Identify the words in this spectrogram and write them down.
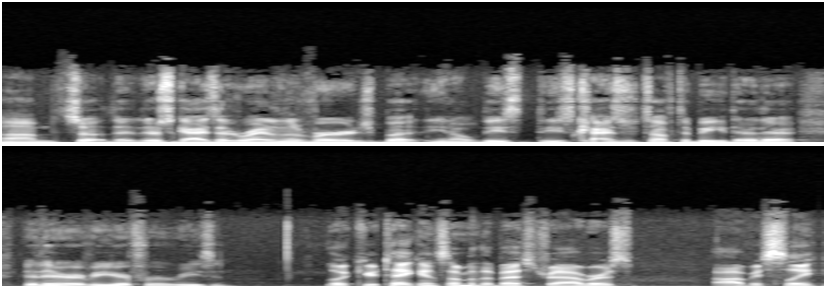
Um, so there, there's guys that are right on the verge, but you know, these these guys are tough to beat. They're there. They're there every year for a reason. Look, you're taking some of the best drivers, obviously,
